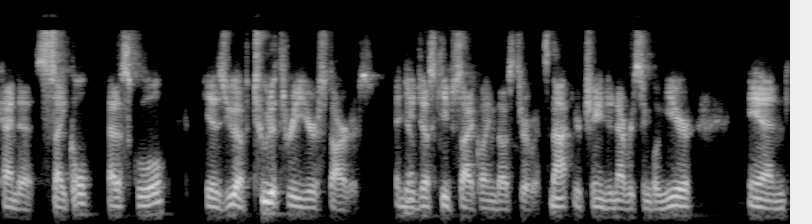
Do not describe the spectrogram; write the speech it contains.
kind of cycle at a school is you have two to three year starters and yep. you just keep cycling those through. It's not you're changing every single year. And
